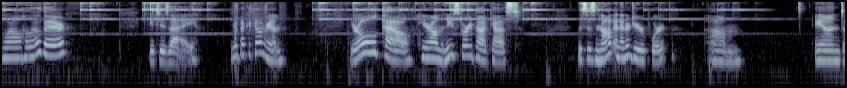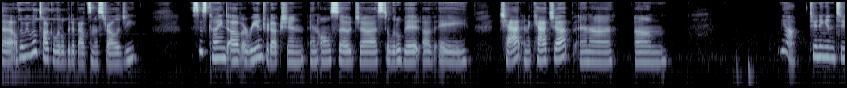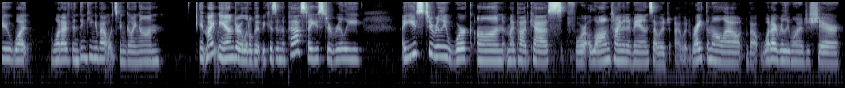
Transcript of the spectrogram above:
Well, hello there. It is I, Rebecca Conran, your old pal here on the New Story Podcast. This is not an energy report. Um, and uh, although we will talk a little bit about some astrology, this is kind of a reintroduction and also just a little bit of a chat and a catch up and a um yeah tuning into what what i've been thinking about what's been going on. It might meander a little bit because in the past i used to really i used to really work on my podcasts for a long time in advance. I would i would write them all out about what i really wanted to share.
